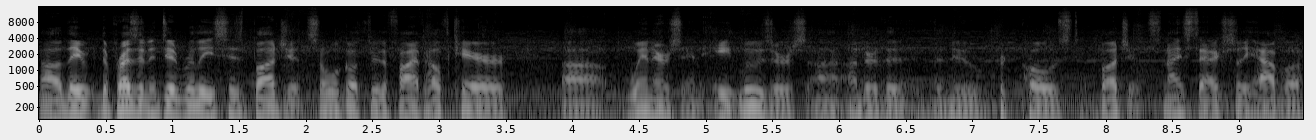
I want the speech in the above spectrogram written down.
Uh, they, the president did release his budget, so we'll go through the five healthcare uh, winners and eight losers uh, under the, the new proposed budget. It's nice to actually have a,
